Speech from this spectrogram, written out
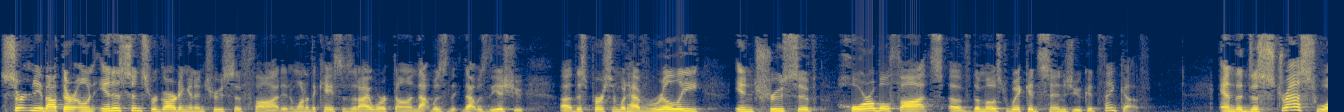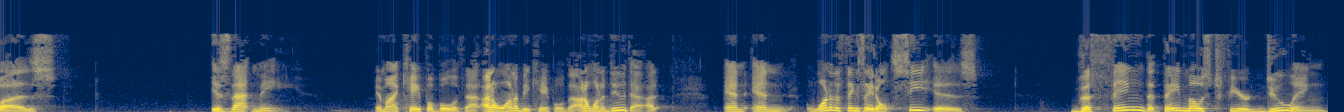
Certainty about their own innocence regarding an intrusive thought. In one of the cases that I worked on, that was the, that was the issue. Uh, this person would have really intrusive, horrible thoughts of the most wicked sins you could think of. And the distress was, is that me? Am I capable of that? I don't want to be capable of that. I don't want to do that. I, and, and one of the things they don't see is the thing that they most fear doing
